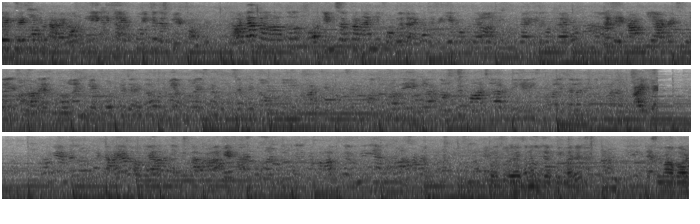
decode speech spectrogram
एक प्लेटफॉर्म पे डालेगा और एक ही डिजिटल प्लेटफॉर्म पे। और इन सबका मैम ये फ़ोटो जाएगा जैसे ये फ़ोटो जाएगा ये फ़ोटो जाएगा ये फ़ोटो जाएगा। जैसे काम की आगे ऑनलाइन प्लेटफॉर्म पे जाएगा और ये पूरा इसका कॉन्सेप्ट है गाँव की मार्केटिंग से हमने एक लाख दस में पाँच लाख दिए इस वाले चलाने के लिए हमने तो टाइप हो गया। गया था ना कोई मैरिज इस्लामाबाद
